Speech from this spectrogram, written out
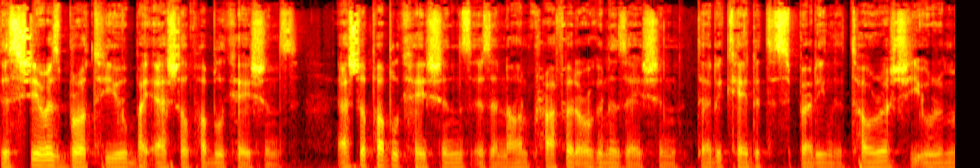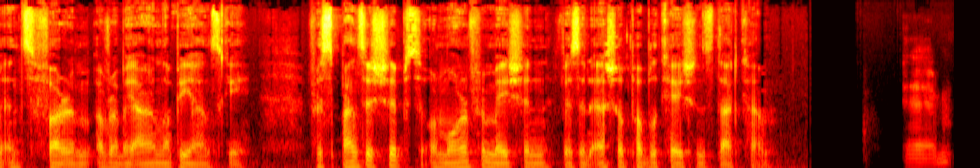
This year is brought to you by Eshel Publications. Eshel Publications is a non-profit organization dedicated to spreading the Torah, Shiurim, and Sefarim of Rabbi Aaron Lopiansky. For sponsorships or more information, visit eshelpublications.com. Um,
